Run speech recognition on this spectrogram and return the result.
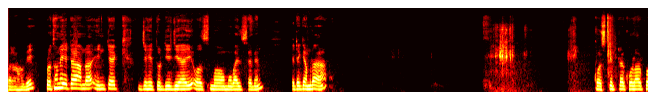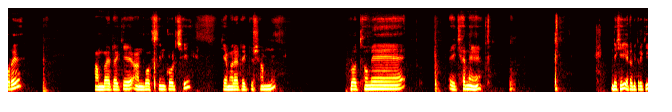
করা হবে। প্রথমে এটা আমরা ইনটেক যেহেতু ডিজিআই ওসমো মোবাইল সেভেন এটাকে আমরা কস্টিপটা খোলার পরে আমরা এটাকে আনবক্সিং করছি। ক্যামেরাটা একটু সামনে। প্রথমে এইখানে দেখি, এটার ভিতরে কি?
